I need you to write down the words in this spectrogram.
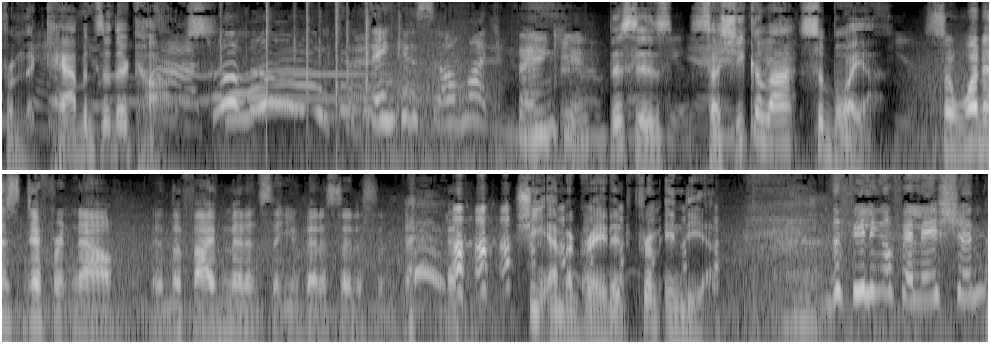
from the cabins of their cars. Thank you so much. Thank you. This is Sashikala Saboya. So, what is different now in the five minutes that you've been a citizen? She emigrated from India. The feeling of elation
